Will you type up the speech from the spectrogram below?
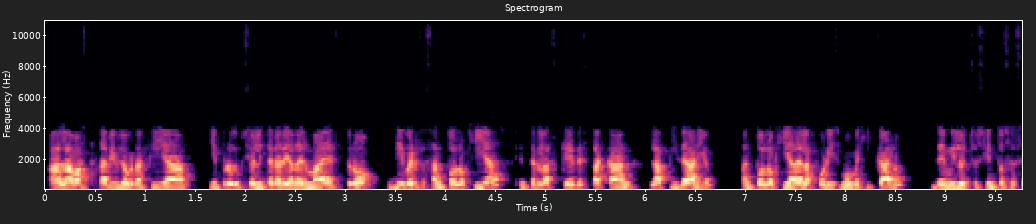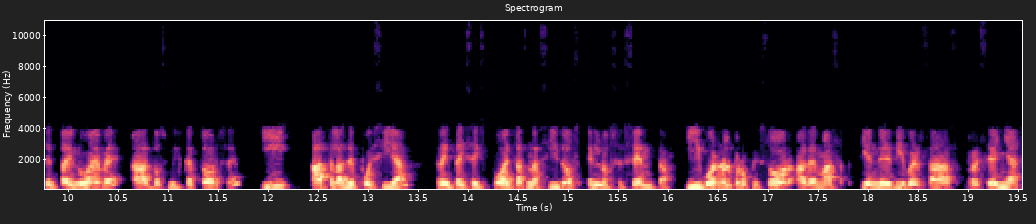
a la vasta bibliografía y producción literaria del maestro diversas antologías, entre las que destacan Lapidario, Antología del Aforismo Mexicano, de 1869 a 2014, y Atlas de Poesía, 36 poetas nacidos en los 60. Y bueno, el profesor además tiene diversas reseñas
